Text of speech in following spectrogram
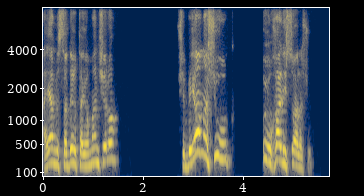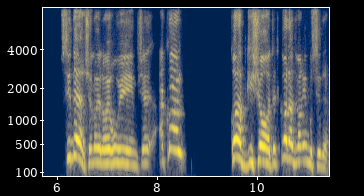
היה מסדר את היומן שלו, שביום השוק הוא יוכל לנסוע לשוק. סידר, שלא יהיו לו אירועים, שהכל, כל הפגישות, את כל הדברים הוא סידר.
